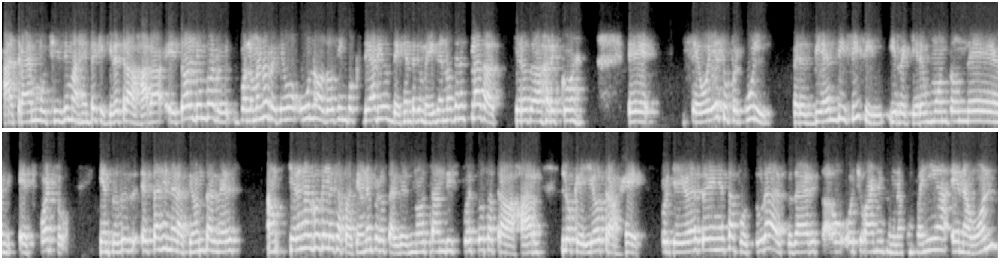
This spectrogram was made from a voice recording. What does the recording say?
atrae muchísima gente que quiere trabajar. Eh, todo el tiempo, por lo menos recibo uno o dos inbox diarios de gente que me dice, no tienes plazas, quiero trabajar en Core. Eh, se oye súper cool, pero es bien difícil y requiere un montón de esfuerzo. Y entonces esta generación tal vez quieren algo que les apasione, pero tal vez no están dispuestos a trabajar lo que yo trabajé, porque yo estoy en esta postura después de haber estado ocho años en una compañía en Avon,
